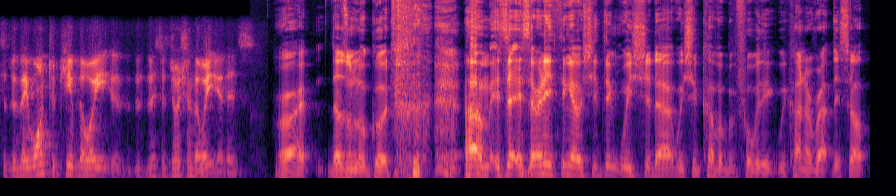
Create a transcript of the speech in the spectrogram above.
So they want to keep the way the situation the way it is. Right, doesn't look good. um, is there is there anything else you think we should uh, we should cover before we we kind of wrap this up?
